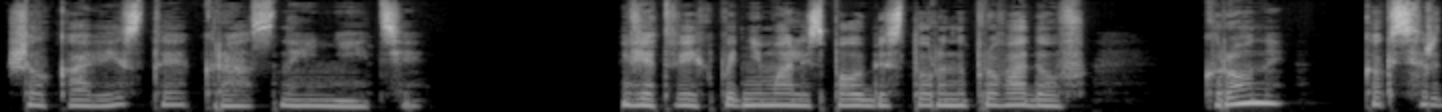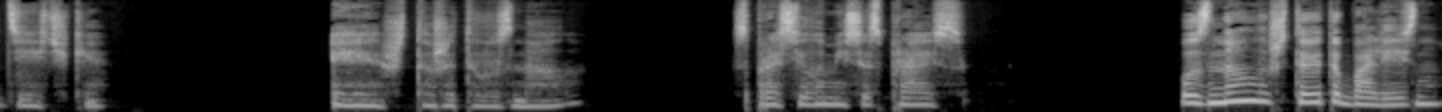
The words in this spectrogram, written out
шелковистые красные нити. Ветви их поднимались по обе стороны проводов, кроны — как сердечки. «И что же ты узнала?» — спросила миссис Прайс. Узнала, что это болезнь,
